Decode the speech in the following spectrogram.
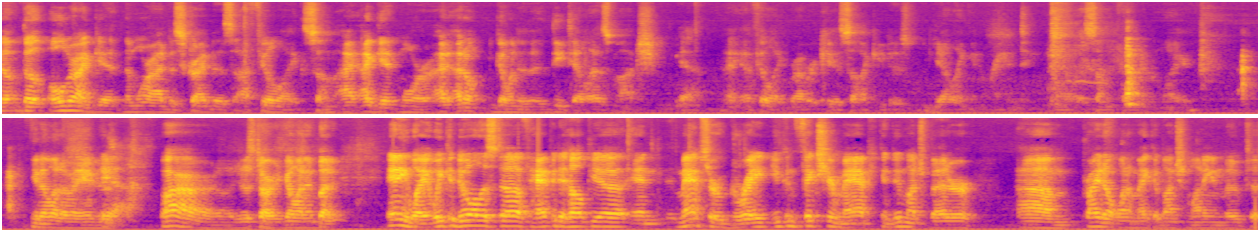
The, the older I get, the more I describe this, I feel like some, I, I get more, I, I don't go into the detail as much. Yeah. I, I feel like Robert Kiyosaki just yelling and ranting, you know, at some point. like, you know what I mean? Just- Yeah. Just start going in. But anyway, we can do all this stuff. Happy to help you. And maps are great. You can fix your map. You can do much better. Um, probably don't want to make a bunch of money and move to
